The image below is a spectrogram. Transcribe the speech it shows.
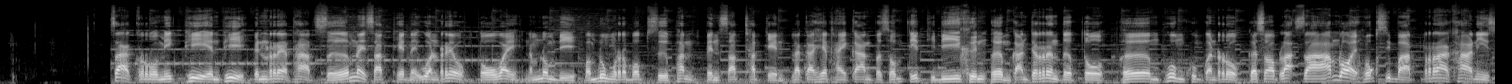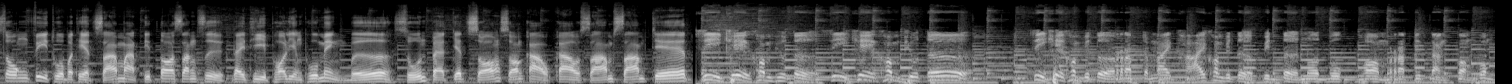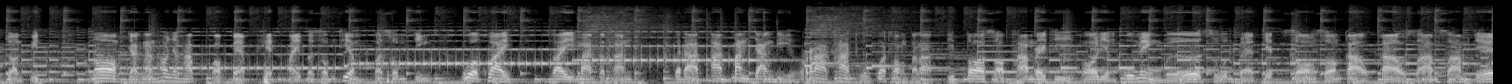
ซากโรมิก PNP เป็นแร่ธาตุเสริมในสัตว์เฮ็ดในอ้วนเร็ว โตไวน้ำนมดี บำรุงระบบสืบพันธุ์เป็นสัตว์ชัดเจน และก็เฮ็ดให้การผสมติดที่ดีขึ้น เพิ่มการเจริญเติบโต เพิ่มภูมิคุ้มกันโรค กระสอบละ 360 บาท ราคานี่ทรงฟรีทั่วประเทศสามารถติดต่อสั่งซื้อได้ที่พอเลี้ยงผู้เม่งเบอร์ 0872299337 CK คอมพิวเตอร์ CK คอมพิวเตอร์ CK คอมพิวเตอร์รับจำหน่ายขายคอมพิวเตอร์ปรินเตอร์โน้ตบุ๊กพร้อมรับติดตั้งกล้องวงจรปิด นอกจากนั้นเขายังรับออกแบบเพชรใบผสมเทียมผสมจริงวัวควายไส้มาตรฐานกระดาษอาดมั่นยางดีราคาถูกกว่าทองตลาด ติดต่อสอบถามได้ที่พอเลี้ยงผู้เม่งเบอร์ 0872299337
